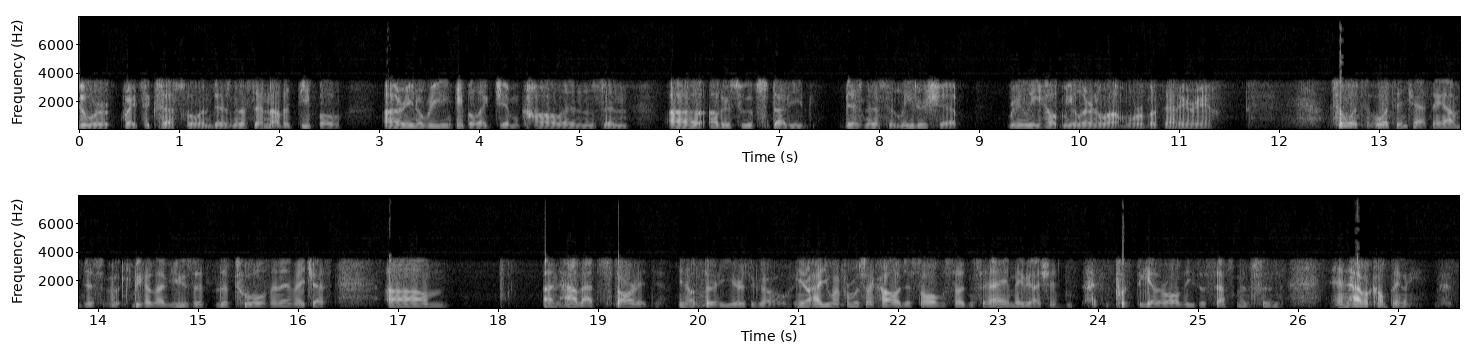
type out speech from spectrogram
who were quite successful in business, and other people. Uh, you know, reading people like Jim Collins and uh, others who have studied business and leadership really helped me learn a lot more about that area. So what's what's interesting, I'm just because I've used the, the tools in MHS, um, and how that started, you know, 30 years ago. You know, how you went from a psychologist to all of a sudden say, hey, maybe I should put together all these assessments and and have a company.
